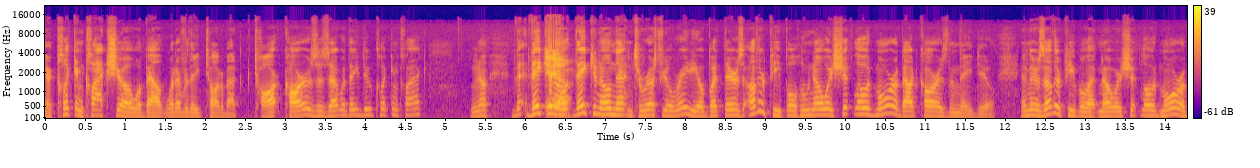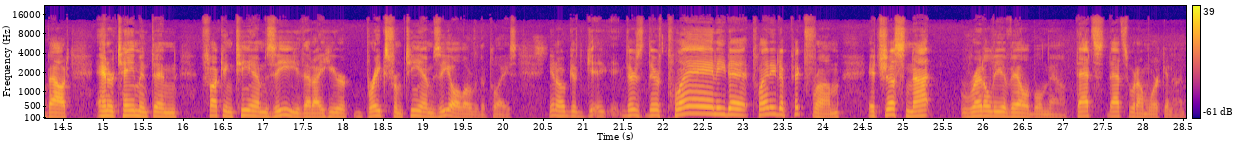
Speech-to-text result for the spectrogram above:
uh, click and clack show about whatever they talk about tar- cars. Is that what they do? Click and clack. You know, Th- they can Yeah. own, they can own that in terrestrial radio, but there's other people who know a shitload more about cars than they do, and there's other people that know a shitload more about entertainment than fucking TMZ that I hear breaks from TMZ all over the place. You know, g- g- there's there's plenty to plenty to pick from. It's just not readily available now. That's that's what I'm working on.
